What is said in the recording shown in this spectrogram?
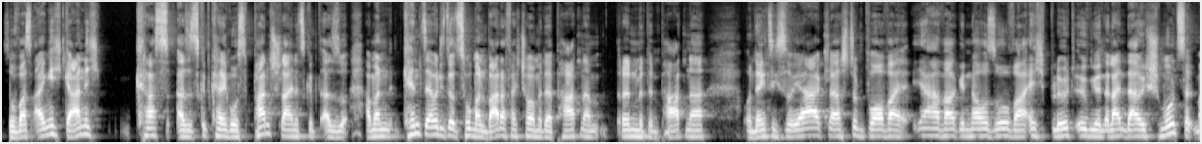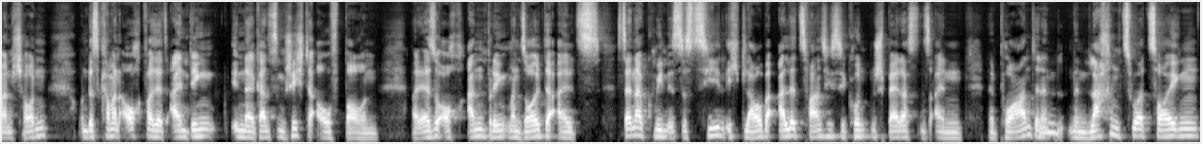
So was eigentlich gar nicht krass, also es gibt keine große Punchline, es gibt also, aber man kennt selber die Situation, man war da vielleicht schon mal mit der Partnerin, mit dem Partner und denkt sich so, ja, klar, stimmt, boah, war, ja, war genau so, war echt blöd irgendwie und allein dadurch schmunzelt man schon und das kann man auch quasi als ein Ding in der ganzen Geschichte aufbauen, weil er so auch anbringt, man sollte als Stand-Up-Comedian ist das Ziel, ich glaube, alle 20 Sekunden spätestens einen, eine Pointe, einen, einen Lachen zu erzeugen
